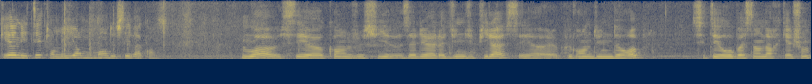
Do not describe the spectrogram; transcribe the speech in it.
quel était ton meilleur moment de ces vacances? Moi, euh, c'est euh, quand je suis euh, allée à la dune du Pilat, c'est la plus grande dune d'Europe. C'était au bassin d'Arcachon,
